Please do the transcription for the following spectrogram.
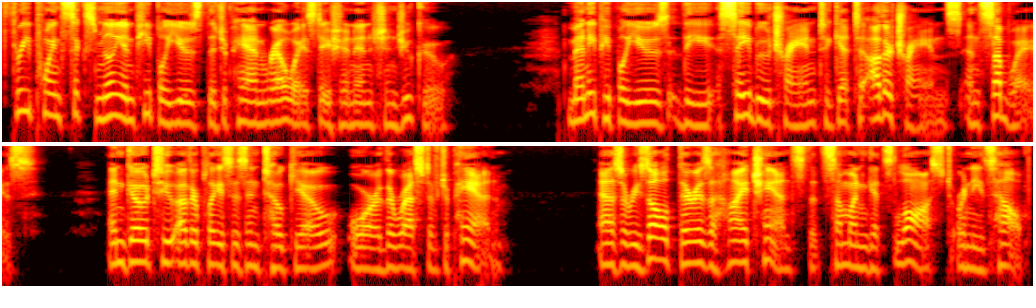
3.6 million people use the Japan Railway Station in Shinjuku. Many people use the Seibu train to get to other trains and subways, and go to other places in Tokyo or the rest of Japan. As a result, there is a high chance that someone gets lost or needs help.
